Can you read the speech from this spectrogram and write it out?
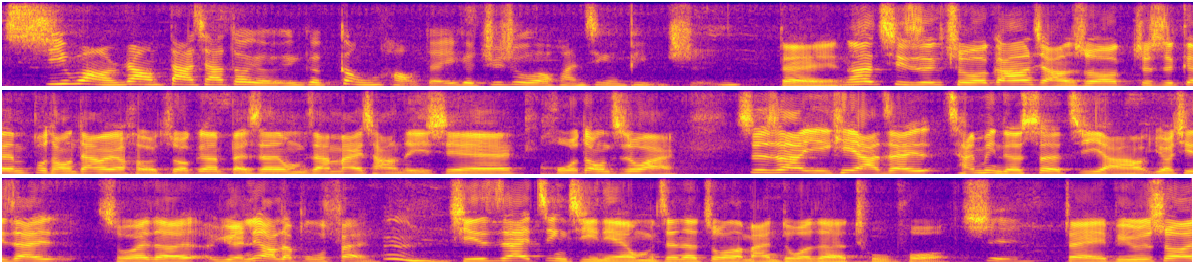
希望让大家都有一个更好的一个居住的环境的品质。对，那其实除了刚刚讲说，就是跟不同单位合作，跟本身我们在卖场的一些活动之外，事实上 IKEA 在产品的设计啊，尤其在所谓的原料的部分，嗯，其实，在近几年，我们真的做了蛮多的突破。是对，比如说，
